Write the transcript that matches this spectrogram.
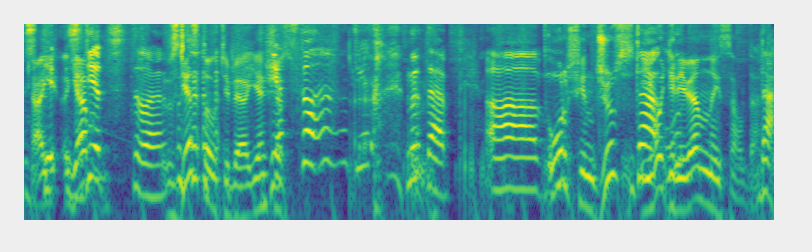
с, А де- я- с детства? С детства у тебя? Я сейчас... Детство, детство. Ну да. А, Урфин Джюс Да, и его Ур- деревянные солдаты. Да,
